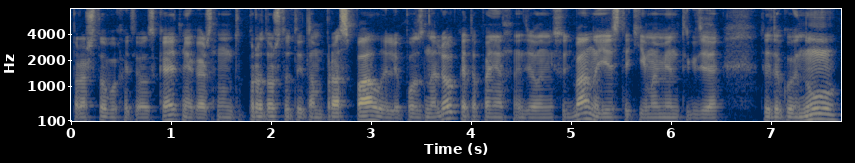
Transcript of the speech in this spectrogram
про что бы хотел сказать, мне кажется, ну, про то, что ты там проспал или поздно лег, это, понятное дело, не судьба, но есть такие моменты, где ты такой, ну,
